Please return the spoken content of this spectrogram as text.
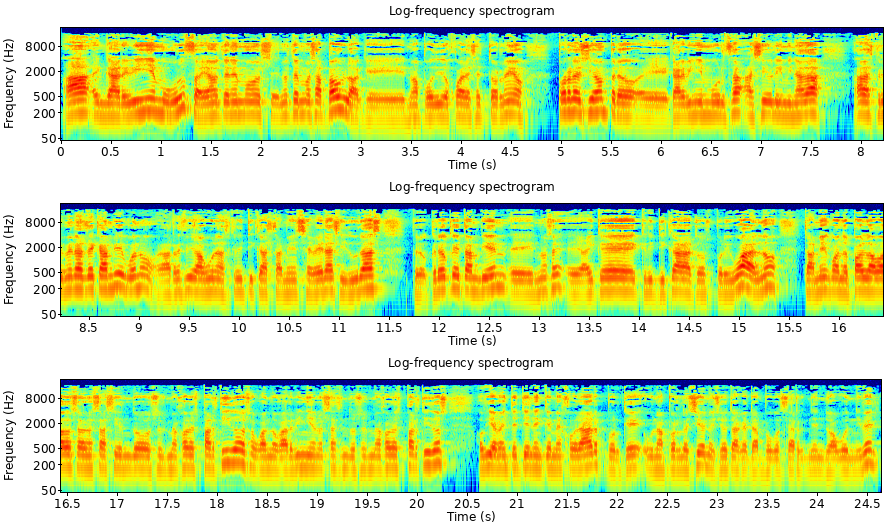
a Garbiñe Muguruza. Ya no tenemos, no tenemos a Paula, que no ha podido jugar ese torneo por lesión, pero eh, Garbiñe Muguruza ha sido eliminada a las primeras de cambio bueno, ha recibido algunas críticas también severas y duras, pero creo que también, eh, no sé, eh, hay que criticar a todos por igual, ¿no? También cuando Paula Badosa no está haciendo sus mejores partidos o cuando Garbiñe no está haciendo sus mejores partidos, obviamente tienen que mejorar porque una por lesiones y otra que tampoco está rindiendo a buen nivel.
